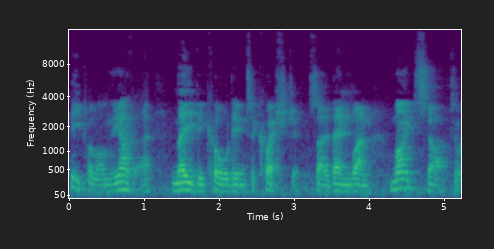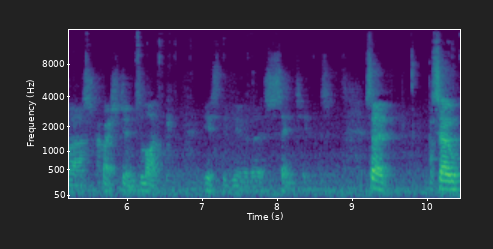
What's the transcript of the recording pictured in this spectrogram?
people on the other may be called into question. So then one might start to ask questions like is the universe sentient? So, so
